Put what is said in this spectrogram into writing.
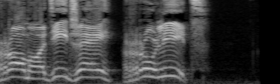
Промо-диджей рулит!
